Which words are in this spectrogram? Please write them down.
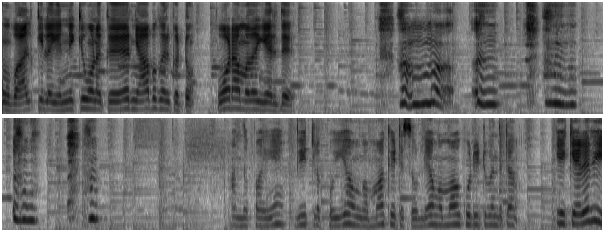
உன் வாழ்க்கையில் என்னைக்கும் உனக்கு ஞாபகம் இருக்கட்டும். போடாம தான் ஏறுது அம்மா. அந்த பையன் வீட்டில் போய் அவங்க அம்மா கிட்ட சொல்லி அவங்க அம்மாவை கூட்டிகிட்டு வந்துட்டான். ஏ கிழவி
